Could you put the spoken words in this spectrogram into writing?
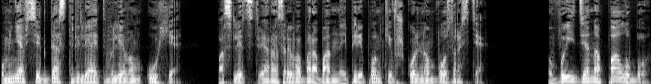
у меня всегда стреляет в левом ухе. Последствия разрыва барабанной перепонки в школьном возрасте. Выйдя на палубу,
